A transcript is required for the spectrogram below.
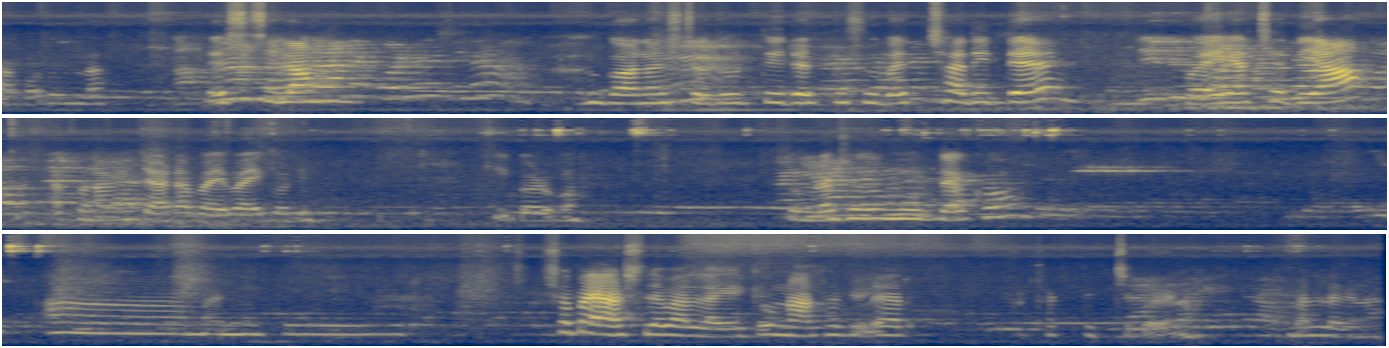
থাকো তোমরা এসছিলাম গণেশ চতুর্থীর একটু শুভেচ্ছা দিতে হয়ে গেছে দিয়া এখন আমি টাটা বাই বাই করি কি করব তোমরা শুধু মুখ দেখো। সবাই আসলে ভালো লাগে কেউ না থাকলে আর থাকতে ইচ্ছে করে না ভালো লাগে না।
